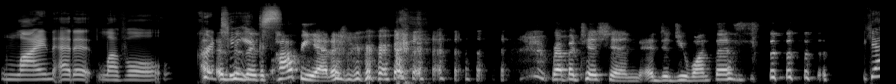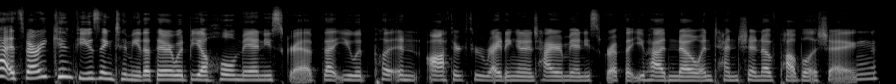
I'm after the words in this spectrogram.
line edit level Uh, Because like the copy editor. Repetition. uh, Did you want this? Yeah, it's very confusing to me that there would be a whole manuscript that you would put an author through writing an entire manuscript that you had no intention of publishing.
